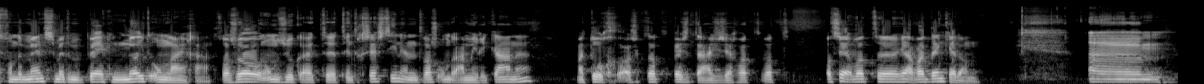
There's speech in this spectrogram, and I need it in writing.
23% van de mensen met een beperking nooit online gaat. Het was wel een onderzoek uit 2016 eh, en het was onder Amerikanen. Maar toch, als ik dat percentage zeg, wat, wat, wat, zeg, wat, uh, ja, wat denk jij dan? Um,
